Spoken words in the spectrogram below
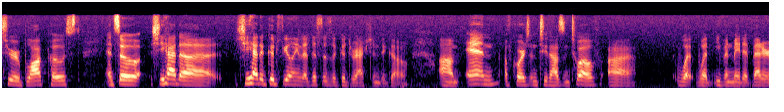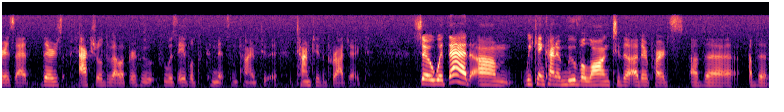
to her blog post, and so she had, a, she had a good feeling that this is a good direction to go. Um, and of course in 2012, uh, what, what even made it better is that there's actual developer who, who was able to commit some time to it, time to the project. So with that, um, we can kind of move along to the other parts of the, of the,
